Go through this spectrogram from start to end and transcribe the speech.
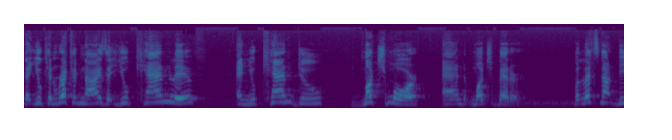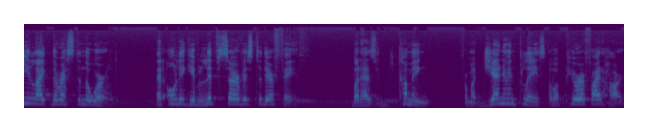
that you can recognize that you can live and you can do much more and much better. But let's not be like the rest in the world that only give lip service to their faith, but has coming from a genuine place of a purified heart,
